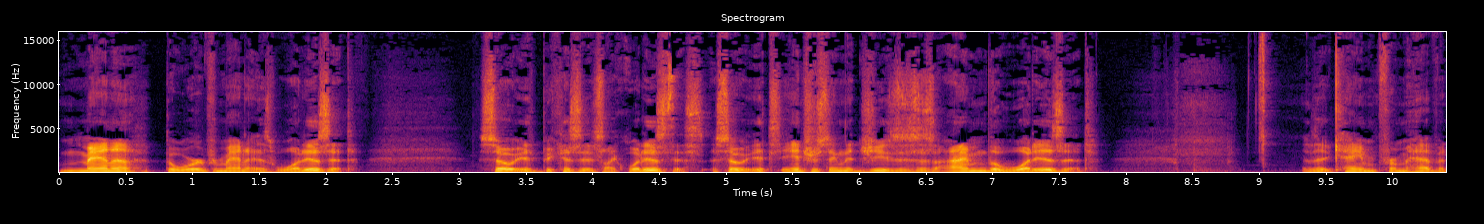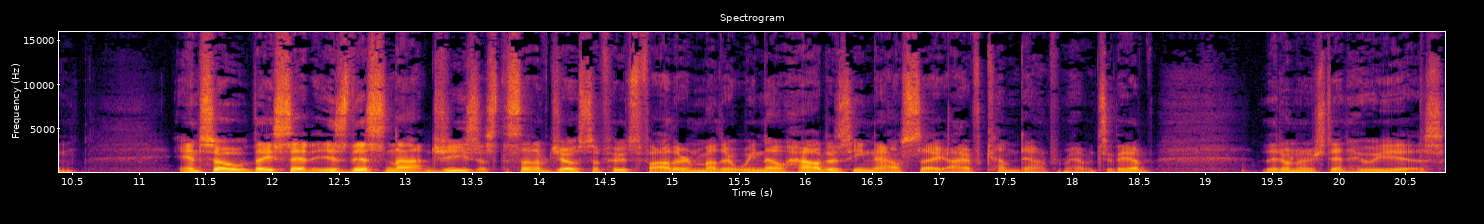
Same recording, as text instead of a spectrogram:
manna. the word for manna is what is it? So it because it's like, what is this? So it's interesting that Jesus says, I'm the what is it that came from heaven. And so they said, Is this not Jesus, the son of Joseph, whose father and mother we know? How does he now say, I have come down from heaven? See, they have they don't understand who he is.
